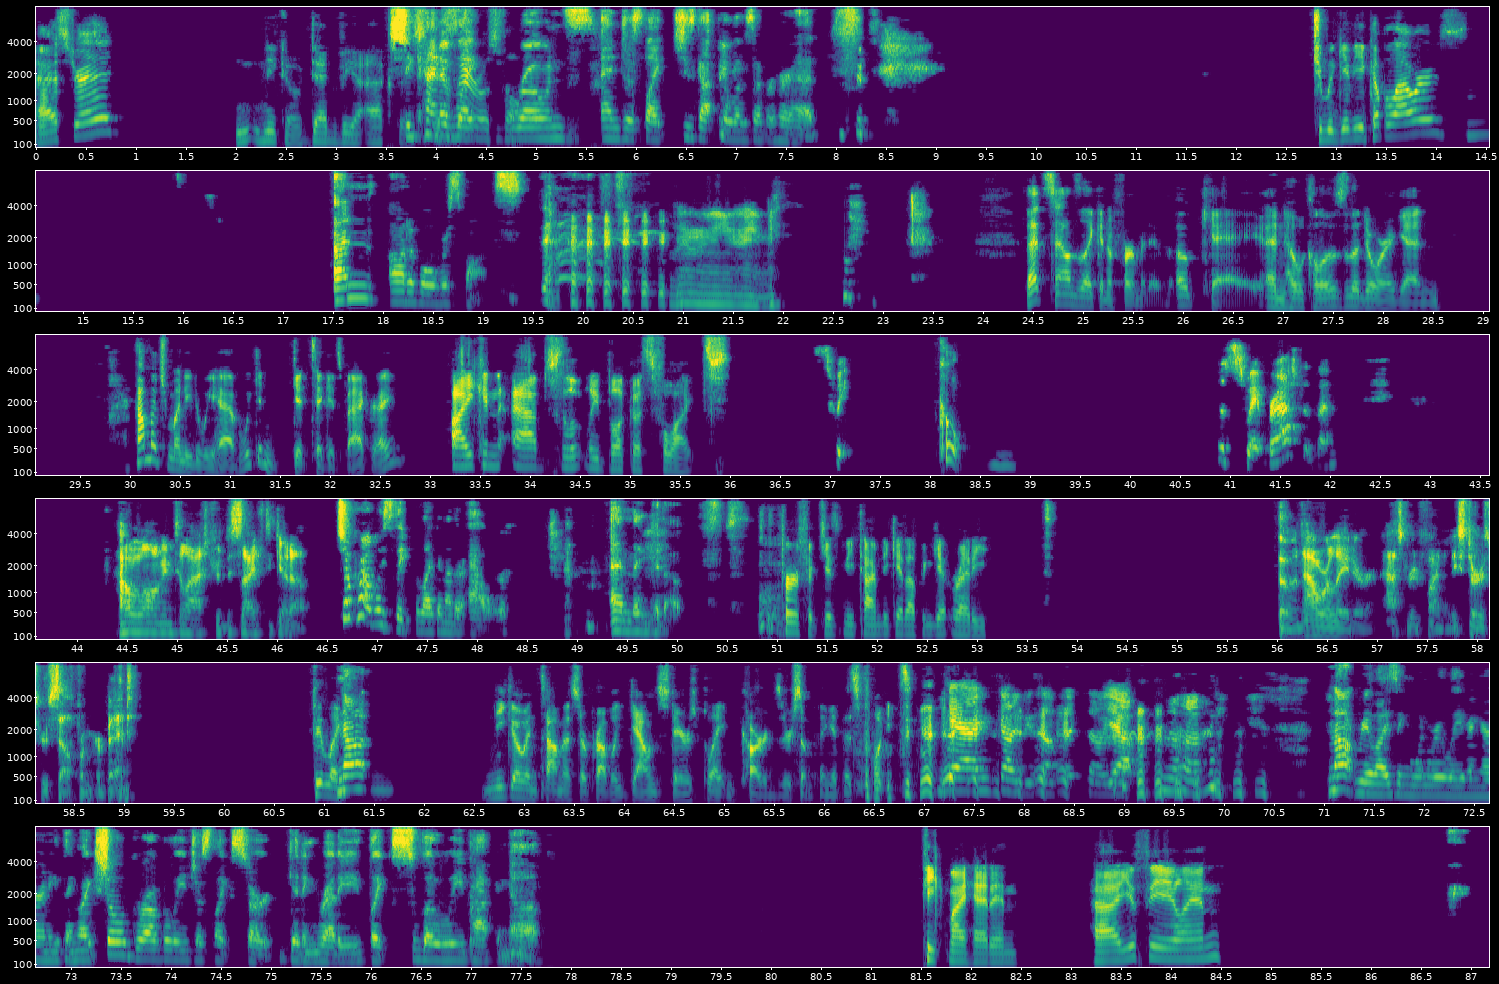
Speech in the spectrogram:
Astrid, Nico dead via accident. She kind It's of like fault. groans and just like she's got pillows over her head. should we give you a couple hours? Unaudible response. that sounds like an affirmative. Okay, and he'll close the door again. How much money do we have? We can get tickets back, right? I can absolutely book us flights. Sweet. Cool. Let's wait for Astrid then. How long until Astrid decides to get up? She'll probably sleep for like another hour and then get up. Perfect. Gives me time to get up and get ready. So an hour later, Astrid finally stirs herself from her bed. feel like Not- Nico and Thomas are probably downstairs playing cards or something at this point. Yeah, he's gotta do something, so yeah. Not realizing when we're leaving or anything. Like she'll groggily just like start getting ready, like slowly packing up. Peek my head in. How you feeling?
